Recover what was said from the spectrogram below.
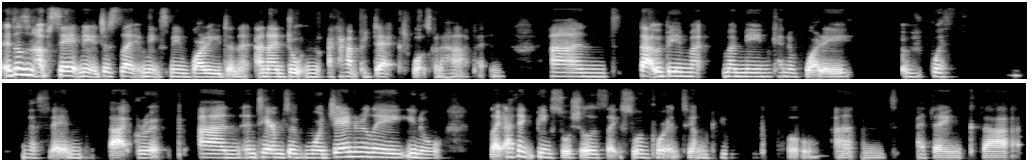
it doesn't upset me. It just like makes me worried and and I don't I can't predict what's going to happen. And that would be my, my main kind of worry of, with with them that group. And in terms of more generally you know like i think being social is like so important to young people. And i think that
